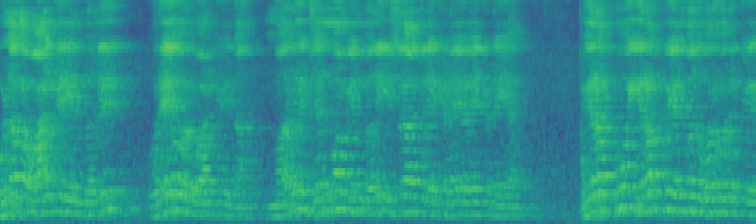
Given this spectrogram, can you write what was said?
உலக வாழ்க்கை என்பது ஒரே ஒரு வாழ்க்கை தான் மறு ஜென்மம் என்பது இஸ்லாத்திலே கிடையவே கிடையாது. பிறப்பு இறப்பு என்பது ஒருவருக்கு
